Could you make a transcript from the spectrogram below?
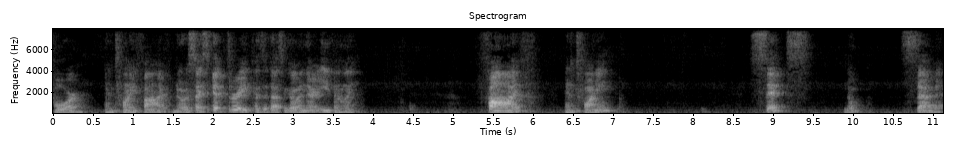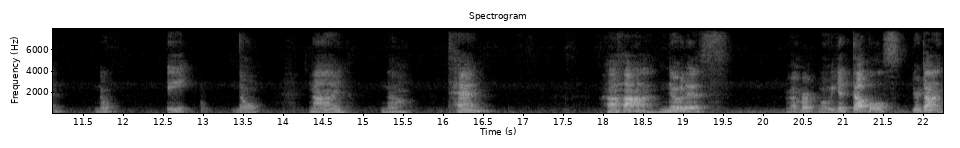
4 and 25. Notice I skipped 3 because it doesn't go in there evenly. 5 and 20, 6, nope, 7, nope, 8, no, 9, no, 10. Haha, notice, remember, when we get doubles, you're done.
